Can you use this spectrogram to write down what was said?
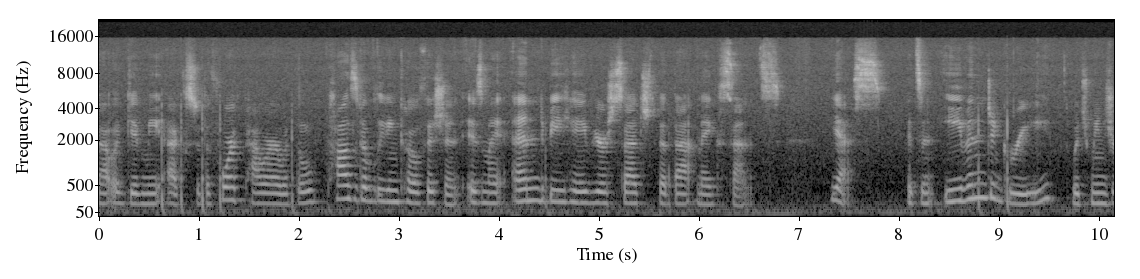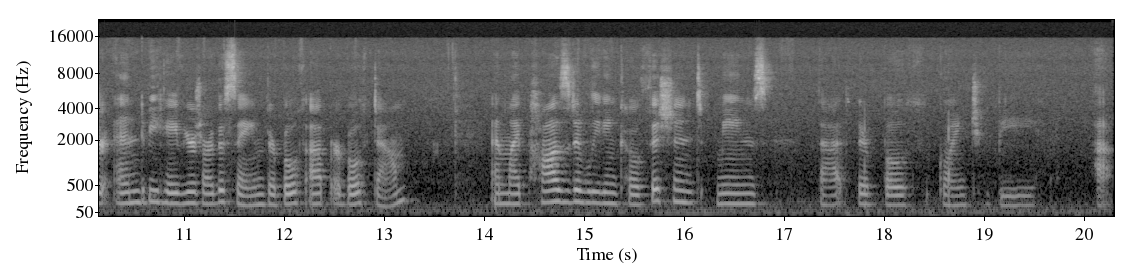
That would give me x to the fourth power with the positive leading coefficient. Is my end behavior such that that makes sense? Yes. It's an even degree, which means your end behaviors are the same. They're both up or both down and my positive leading coefficient means that they're both going to be up.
